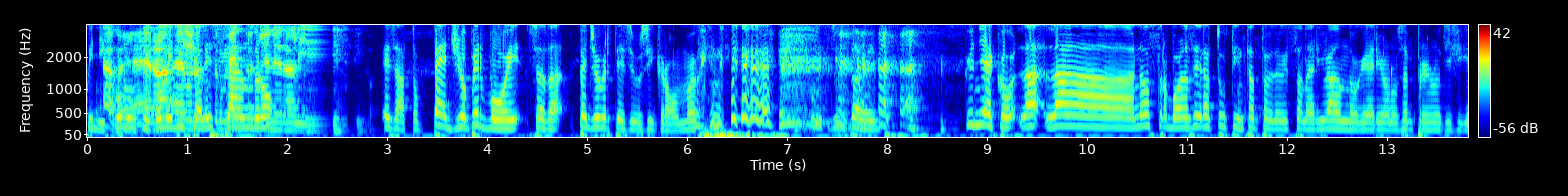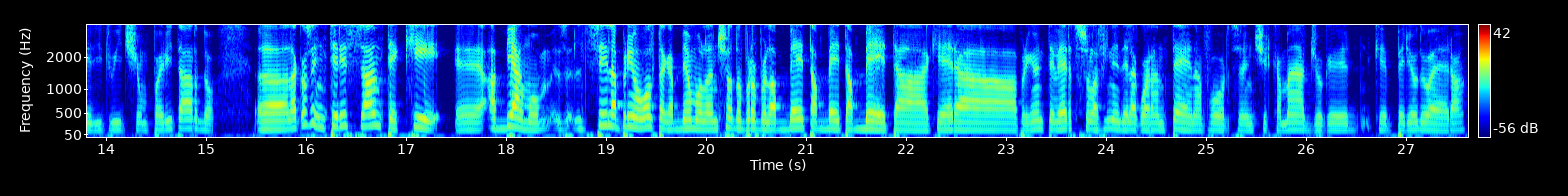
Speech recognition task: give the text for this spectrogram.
Quindi, eh comunque, beh, era, come dice Alessandro, generalistico. Esatto, peggio per voi, peggio per te se usi Chrome. Quindi, giustamente. Quindi ecco, la, la, nostra buonasera a tutti. Intanto vedo che stanno arrivando, che arrivano sempre le notifiche di Twitch un po' in ritardo. Uh, la cosa interessante è che eh, abbiamo, se la prima volta che abbiamo lanciato proprio la beta, beta, beta, che era praticamente verso la fine della quarantena, forse in circa maggio, che, che periodo era?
